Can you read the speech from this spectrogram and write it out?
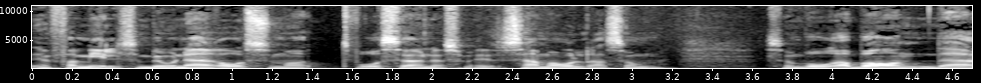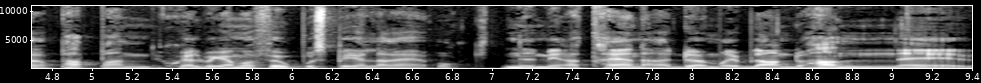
en familj som bor nära oss som har två söner som är samma åldrar som som våra barn där pappan själv är gammal fotbollsspelare och numera tränare dömer ibland. Och han är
